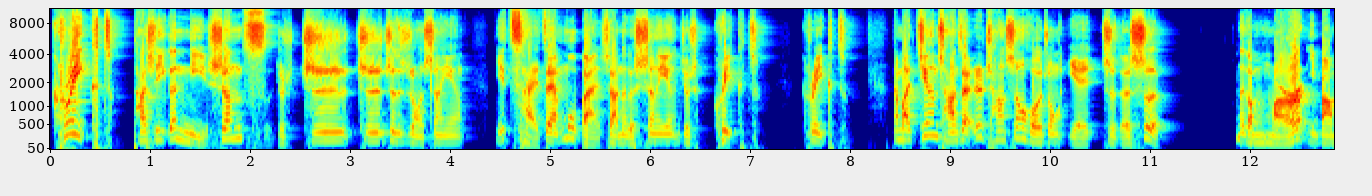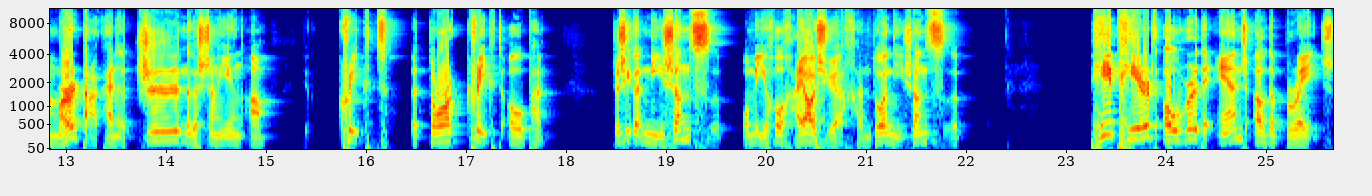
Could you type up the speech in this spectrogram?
creaked 它是一个拟声词，就是吱吱吱的这种声音。你踩在木板上，那个声音就是 creaked creaked。那么经常在日常生活中也指的是那个门儿，你把门儿打开，那个吱那个声音啊，creaked。The door creaked open。这是一个拟声词，我们以后还要学很多拟声词。He peered over the edge of the bridge.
